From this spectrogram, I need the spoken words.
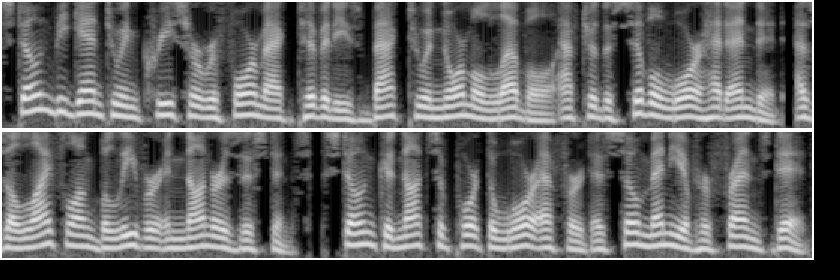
Stone began to increase her reform activities back to a normal level after the Civil War had ended. As a lifelong believer in nonresistance, Stone could not support the war effort as so many of her friends did.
